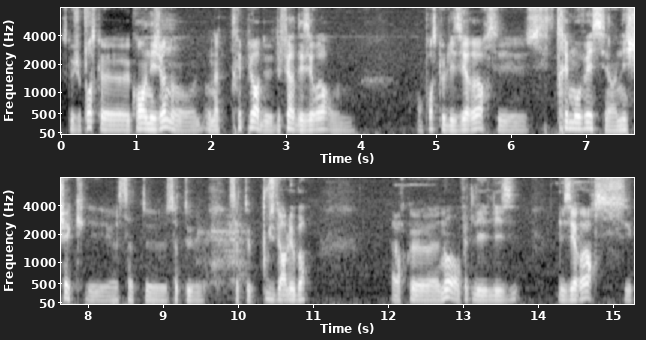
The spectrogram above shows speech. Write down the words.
Parce que je pense que quand on est jeune, on, a très peur de, faire des erreurs. On, on pense que les erreurs, c'est c'est très mauvais, c'est un échec et euh, ça te, ça, te, ça te pousse vers le bas. Alors que non, en fait, les, les, les erreurs, c'est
